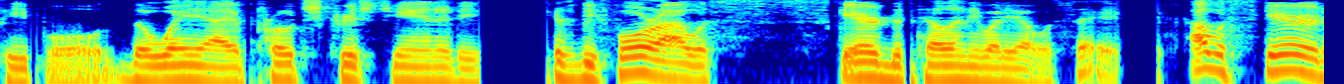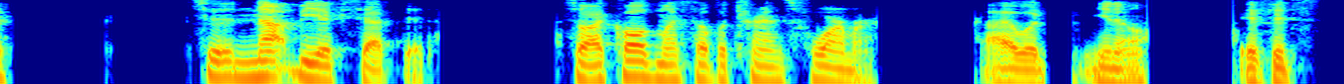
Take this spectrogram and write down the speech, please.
people, the way I approached Christianity. Because before I was scared to tell anybody I was saved. I was scared to not be accepted. So I called myself a transformer. I would, you know, if it's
